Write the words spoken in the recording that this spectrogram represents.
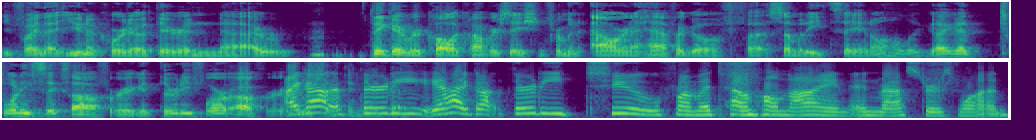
You find that unicorn out there, and uh, I re- think I recall a conversation from an hour and a half ago of uh, somebody saying, "Oh, look, I got 26 offering and 34 offering." I got a something like 30, yeah, I got 32 from a Town Hall 9 and Masters 1.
